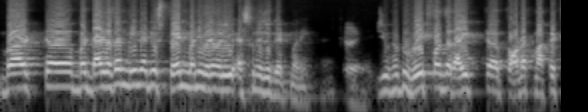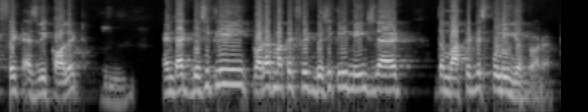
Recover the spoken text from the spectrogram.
but uh, but that doesn't mean that you spend money whenever you as soon as you get money right. you have to wait for the right uh, product market fit as we call it mm-hmm. and that basically product market fit basically means that the market is pulling your product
